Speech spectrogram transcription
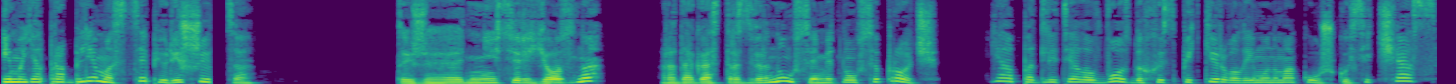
и моя проблема с цепью решится». «Ты же не серьезно? Радагаст развернулся и метнулся прочь. Я подлетела в воздух и спикировала ему на макушку. Сейчас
